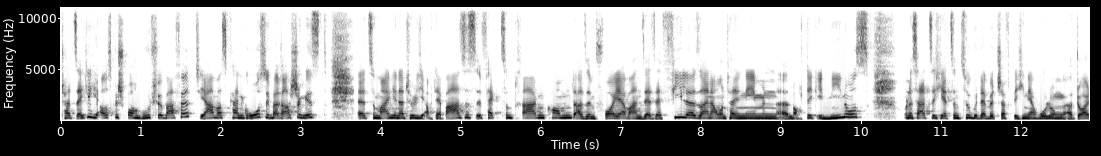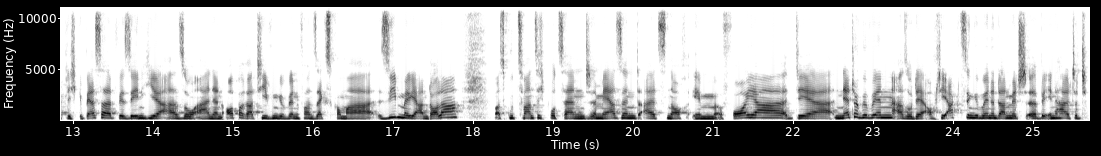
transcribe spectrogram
tatsächlich ausgesprochen gut für Buffett, ja, was keine große Überraschung ist, äh, zumal hier natürlich auch der Basiseffekt zum Tragen kommt. Also im Vorjahr waren sehr, sehr viele seiner Unternehmen äh, noch dick im Minus und es hat sich jetzt im Zuge der wirtschaftlichen Erholung äh, deutlich gebessert. Wir sehen hier also einen operativen Gewinn von 6,7 Milliarden Dollar, was gut 20 Prozent mehr sind als noch im Vorjahr. Der Nettogewinn, also der auch die Aktiengewinne dann mit beinhaltet,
